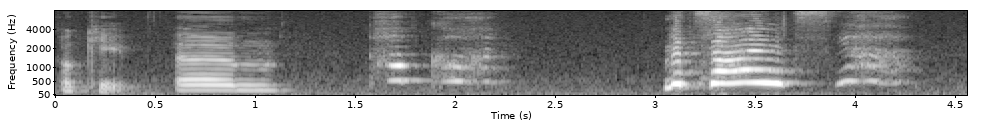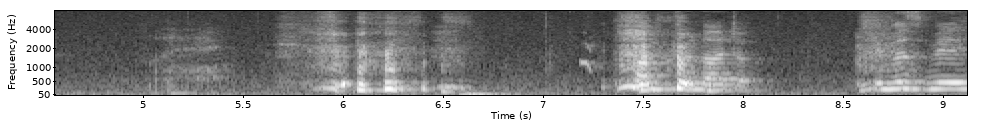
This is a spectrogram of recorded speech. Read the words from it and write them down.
Okay. Ähm, Popcorn! mit Salz! Kommt schon, Leute. Ihr müsst mir.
